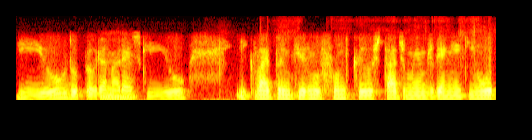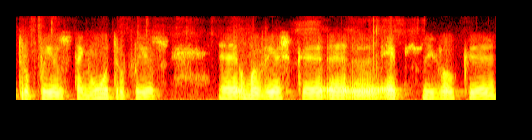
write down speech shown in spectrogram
EU, do programa uhum. RESC-EU, e que vai permitir, no fundo, que os Estados-membros ganhem aqui um outro peso, tenham outro peso, uh, uma vez que uh, é possível que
